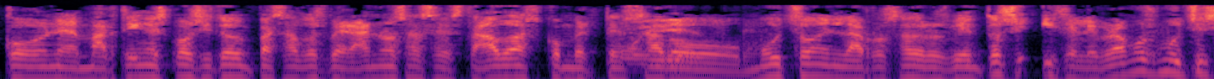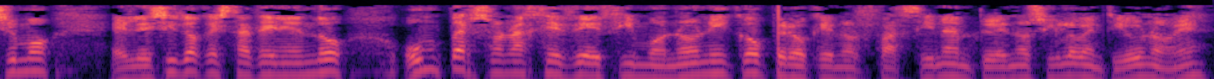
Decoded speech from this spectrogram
con eh, Martín Espósito en pasados veranos has estado, has conversado mucho en La Rosa de los Vientos y celebramos muchísimo el éxito que está teniendo un personaje decimonónico pero que nos fascina en pleno siglo XXI, ¿eh?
